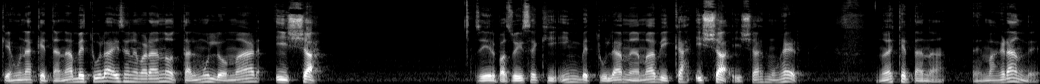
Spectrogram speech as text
que es una ketana betula, dice el no, Talmud Lomar Isha. Sí, el paso dice que in betula me ama Isha. Isha es mujer, no es ketana, es más grande.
